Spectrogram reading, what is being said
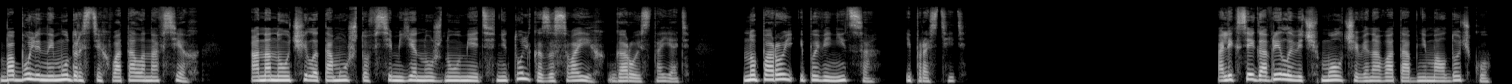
Бабулиной мудрости хватало на всех, она научила тому, что в семье нужно уметь не только за своих горой стоять, но порой и повиниться, и простить. Алексей Гаврилович молча виновато обнимал дочку,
